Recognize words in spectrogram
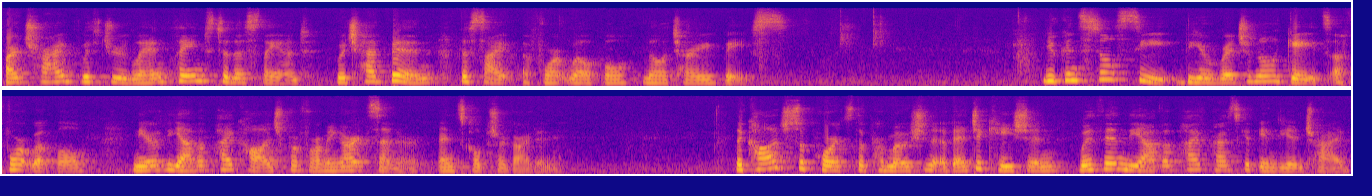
Our tribe withdrew land claims to this land, which had been the site of Fort Whipple Military Base. You can still see the original gates of Fort Whipple near the Yavapai College Performing Arts Center and Sculpture Garden. The college supports the promotion of education within the Yavapai Prescott Indian tribe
